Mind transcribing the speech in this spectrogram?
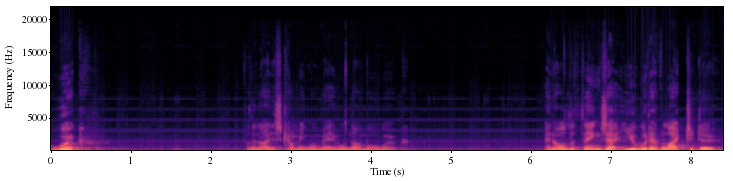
Work, for the night is coming when man will no more work. And all the things that you would have liked to do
